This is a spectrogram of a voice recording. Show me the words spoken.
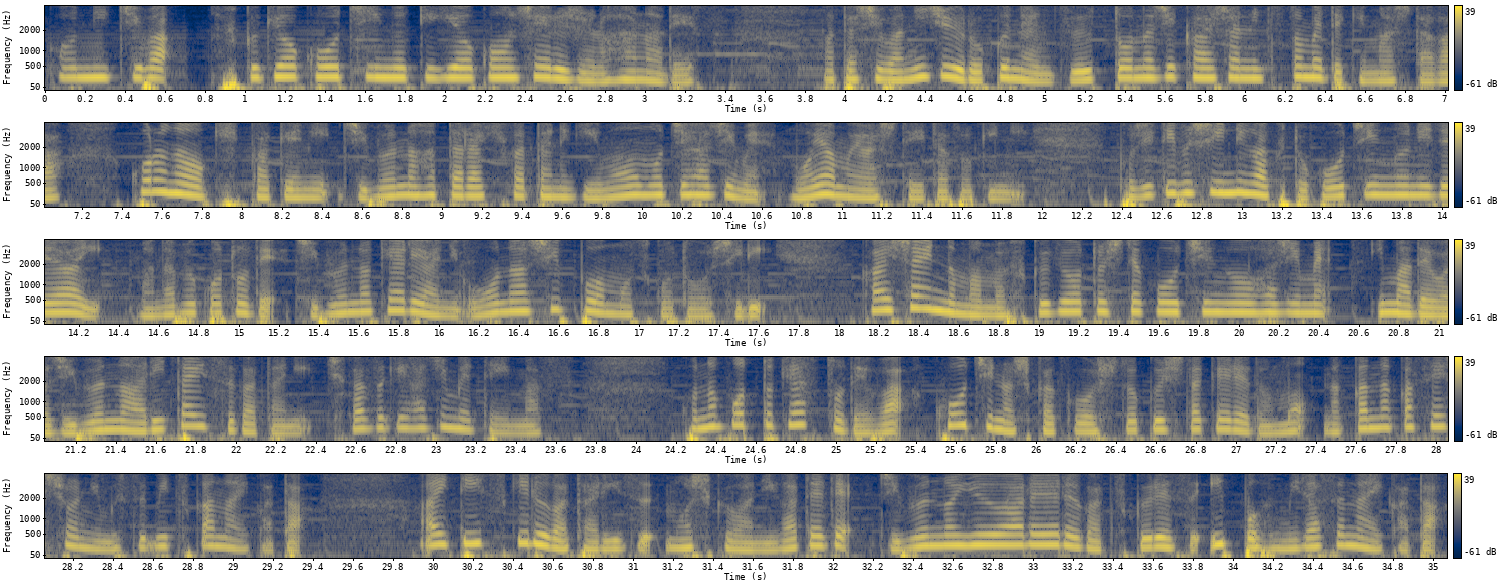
こんにちは。副業コーチング企業コンシェルジュの花です。私は26年ずっと同じ会社に勤めてきましたが、コロナをきっかけに自分の働き方に疑問を持ち始め、もやもやしていた時に、ポジティブ心理学とコーチングに出会い、学ぶことで自分のキャリアにオーナーシップを持つことを知り、会社員のまま副業としてコーチングを始め、今では自分のありたい姿に近づき始めています。このポッドキャストでは、コーチの資格を取得したけれども、なかなかセッションに結びつかない方、IT スキルが足りず、もしくは苦手で自分の URL が作れず一歩踏み出せない方、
